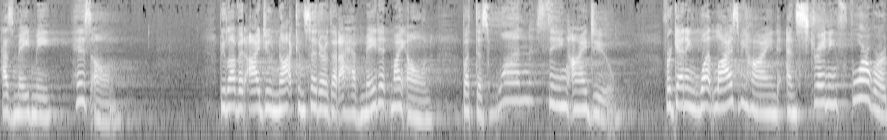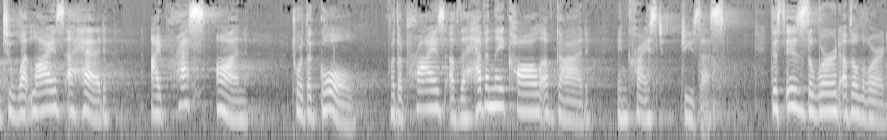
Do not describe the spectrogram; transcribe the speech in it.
has made me his own. Beloved, I do not consider that I have made it my own, but this one thing I do forgetting what lies behind and straining forward to what lies ahead, I press on toward the goal for the prize of the heavenly call of God in Christ Jesus. This is the word of the Lord.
